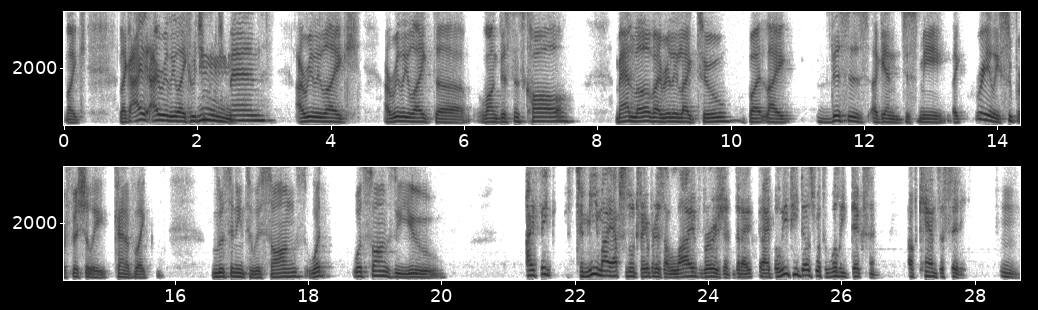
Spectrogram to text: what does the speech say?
Like, like I I really like Hoochie Coochie Hmm. Man. I really like I really like the Long Distance Call. Mad Love, I really like too. But like, this is again just me, like really superficially, kind of like listening to his songs. What what songs do you? I think to me, my absolute favorite is a live version that I that I believe he does with Willie Dixon of Kansas City. Mm,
